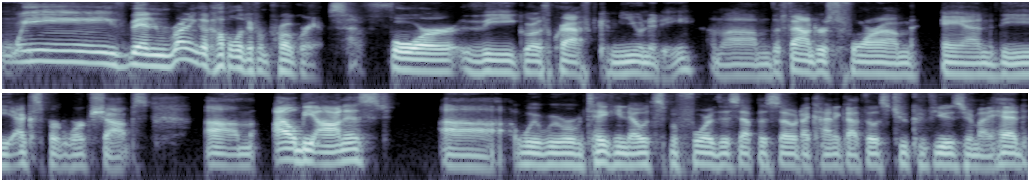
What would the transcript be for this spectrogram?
we've been running a couple of different programs for the Growthcraft community, um, the Founders Forum and the expert workshops. Um, I'll be honest, uh, we, we were taking notes before this episode. I kind of got those two confused in my head.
